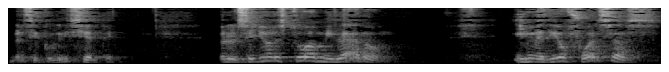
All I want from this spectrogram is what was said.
Versículo 17. Pero el Señor estuvo a mi lado y me dio fuerzas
